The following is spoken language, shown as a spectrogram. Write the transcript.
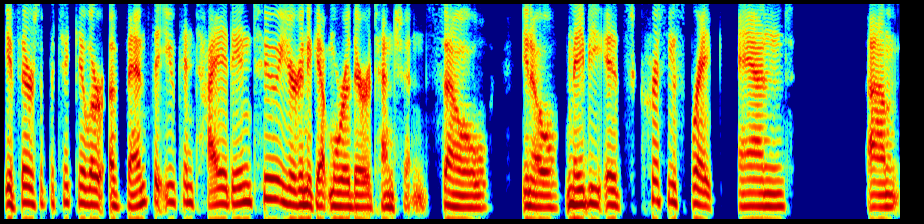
If there's a particular event that you can tie it into, you're going to get more of their attention. So, you know, maybe it's Christmas break. And um,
